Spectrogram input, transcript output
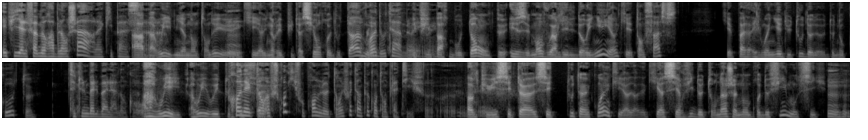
Et puis il y a le fameux rat Blanchard là qui passe. Ah bah oui, bien entendu, Mm. qui a une réputation redoutable. Redoutable. Et puis par beau temps, on peut aisément voir l'île d'Origny, hein, qui est en face, qui est pas éloignée du tout de, de nos côtes. C'est une belle balade en gros. Ah oui, ah oui, oui, tout Prenez le temps. Je crois qu'il faut prendre le temps. Il faut être un peu contemplatif. Euh, Ah, puis c'est un, c'est tout un coin qui a, qui a servi de tournage à nombre de films aussi. mhm.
